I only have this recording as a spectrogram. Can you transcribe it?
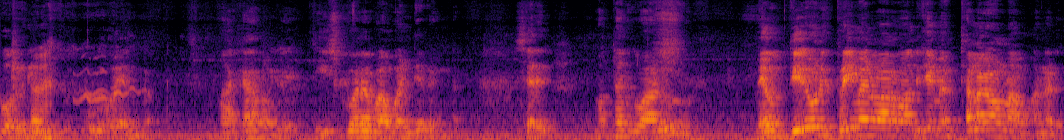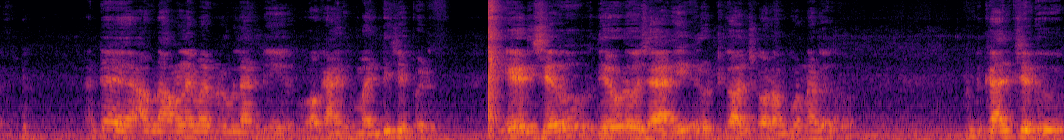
పోగలి మా లేదు. తీసుకోరా బాబు అంటే వెంట సరే మొత్తానికి వాడు మేము దేవునికి ప్రియమైన వారం అందుకే మేము తెల్లగా ఉన్నాము అన్నాడు. అంటే అప్పుడు అమలయ్య ప్రభు లాంటి ఒక ఆయనకి మండి చెప్పాడు. ఏడిసావు దేవుడు ఒకసారి రొట్టి కాల్చుకోవాలనుకున్నాడు. రొట్టి కాల్చాడు.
